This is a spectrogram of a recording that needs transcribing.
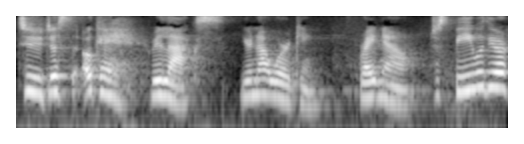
to just, okay, relax. You're not working right now. Just be with your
